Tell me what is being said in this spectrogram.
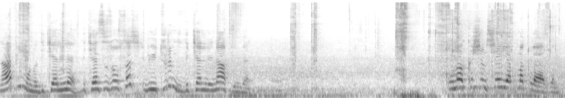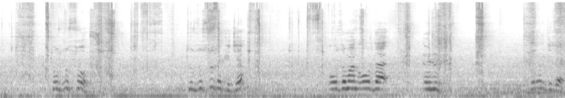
Ne yapayım onu dikenli? Dikensiz olsa büyütürüm de dikenli ne yapayım ben? Ona kışın şey yapmak lazım. Tuzlu su. Tuzlu su dökeceğim. O zaman orada ölür. Kurur gider.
